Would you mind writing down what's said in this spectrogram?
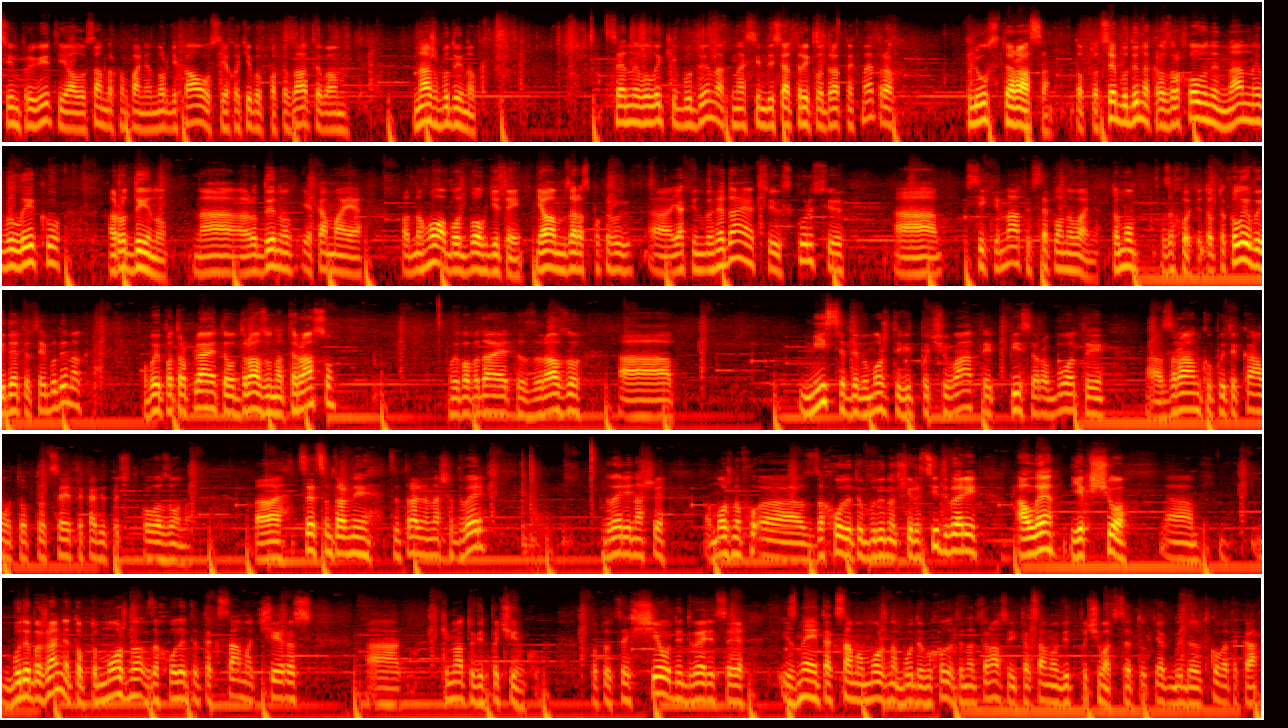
Всім привіт! Я Олександр, компанія Nordic House. Я хотів би показати вам наш будинок. Це невеликий будинок на 73 квадратних метрах плюс тераса. Тобто це будинок розрахований на невелику родину, на родину, яка має одного або двох дітей. Я вам зараз покажу, як він виглядає, всю екскурсію, всі кімнати, все планування. Тому заходьте. Тобто, коли ви йдете в цей будинок, ви потрапляєте одразу на терасу ви попадаєте зразу а, місце, де ви можете відпочивати після роботи, а, зранку пити каву. Тобто це така відпочаткова зона. А, це центральний, центральна наша двері. Двері наші можна а, заходити в будинок через ці двері, але якщо а, буде бажання, тобто можна заходити так само через а, кімнату відпочинку. Тобто це ще одні двері, це із неї так само можна буде виходити на терасу і так само відпочивати. Це тут якби додаткова така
